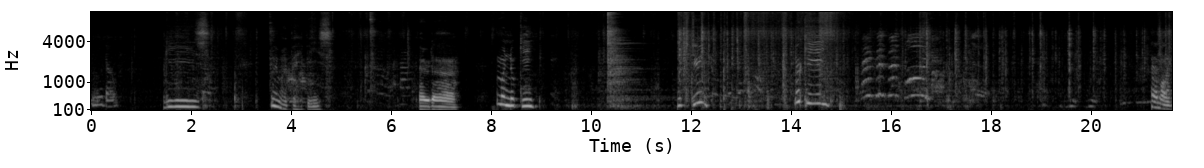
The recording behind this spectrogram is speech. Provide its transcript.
Rudolph. Where are my babies? Yoda. Uh, come on, Nookie. What you doing? Nookie! Come on.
